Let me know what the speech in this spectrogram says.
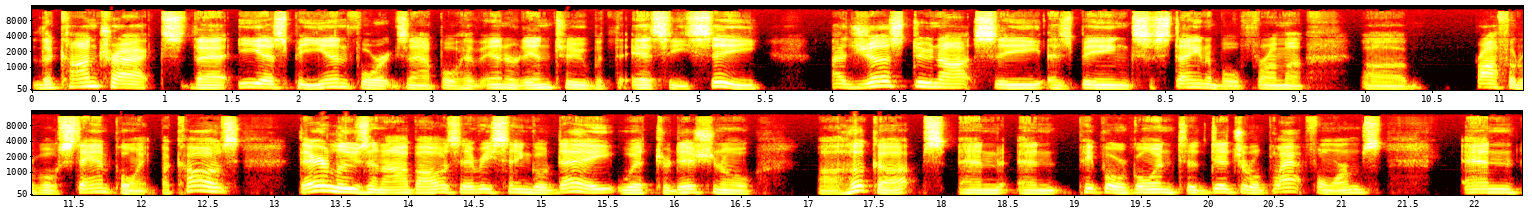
the contracts that ESPN, for example, have entered into with the SEC, I just do not see as being sustainable from a, a profitable standpoint because they're losing eyeballs every single day with traditional uh, hookups, and and people are going to digital platforms, and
